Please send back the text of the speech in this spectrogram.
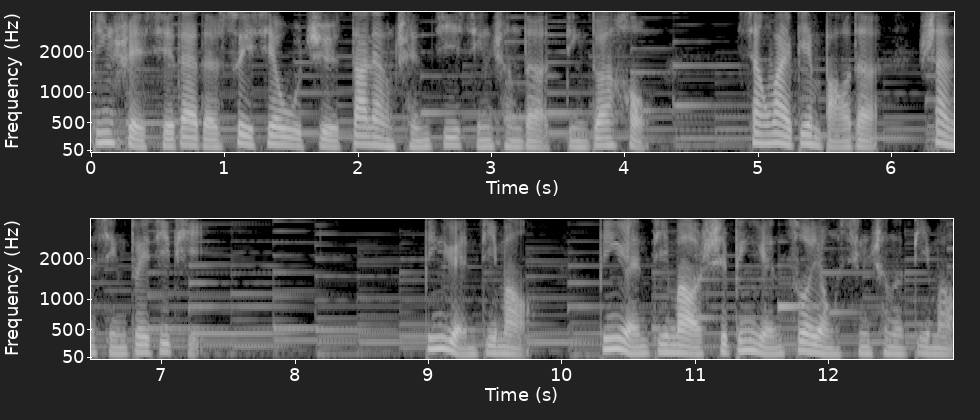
冰水携带的碎屑物质大量沉积形成的顶端后，向外变薄的扇形堆积体。冰原地貌，冰原地貌是冰原作用形成的地貌。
